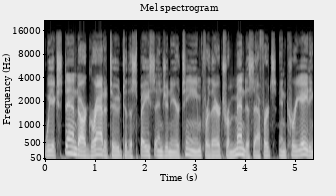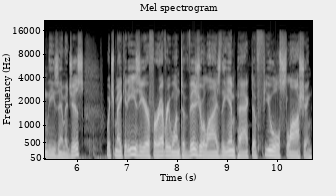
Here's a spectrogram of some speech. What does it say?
we extend our gratitude to the Space Engineer team for their tremendous efforts in creating these images, which make it easier for everyone to visualize the impact of fuel sloshing.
